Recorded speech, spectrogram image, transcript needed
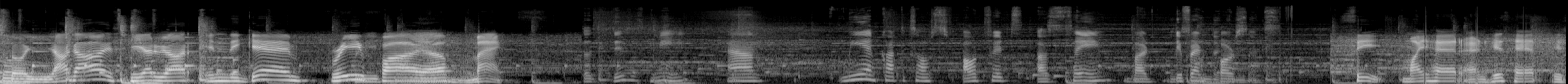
So yeah guys, here we are in the game Free Fire Max. So this is me and me and Karthik's outfits are same but different persons. See, my hair and his hair is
